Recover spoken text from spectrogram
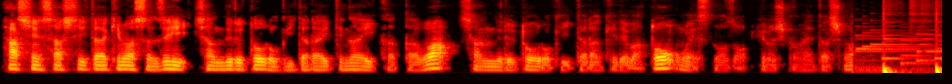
発信させていただきますので、ぜひチャンネル登録いただいてない方はチャンネル登録いただければと思います。どうぞよろしくお願いいたします。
